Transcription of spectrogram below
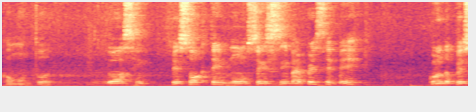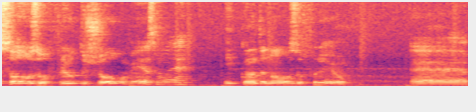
como um todo. Assim, pessoal que tem bom senso assim, vai perceber quando a pessoa usufruiu do jogo mesmo, né? E quando não usufruiu. É,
